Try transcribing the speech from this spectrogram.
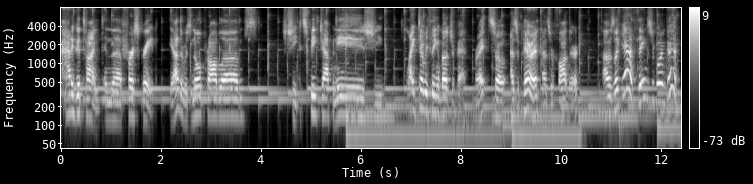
had a good time in the first grade. Yeah, there was no problems. She could speak Japanese. She liked everything about Japan. Right. So as a parent, as her father, I was like, yeah, things are going good.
